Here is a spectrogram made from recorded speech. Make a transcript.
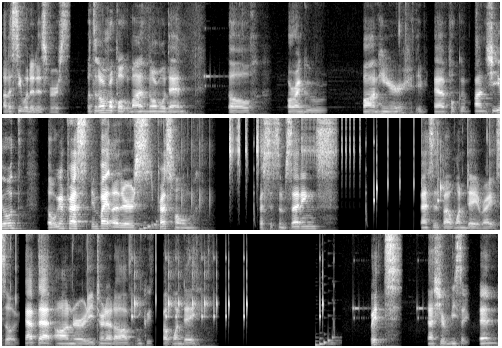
Uh, let's see what it is first. It's a normal Pokemon, normal den. So Orangu on here. If you have Pokemon Shield, so we're gonna press invite others, press home, press system settings. Advances by one day, right? So if you have that on already, turn that off, increase by one day. Quit. That should reset your end.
